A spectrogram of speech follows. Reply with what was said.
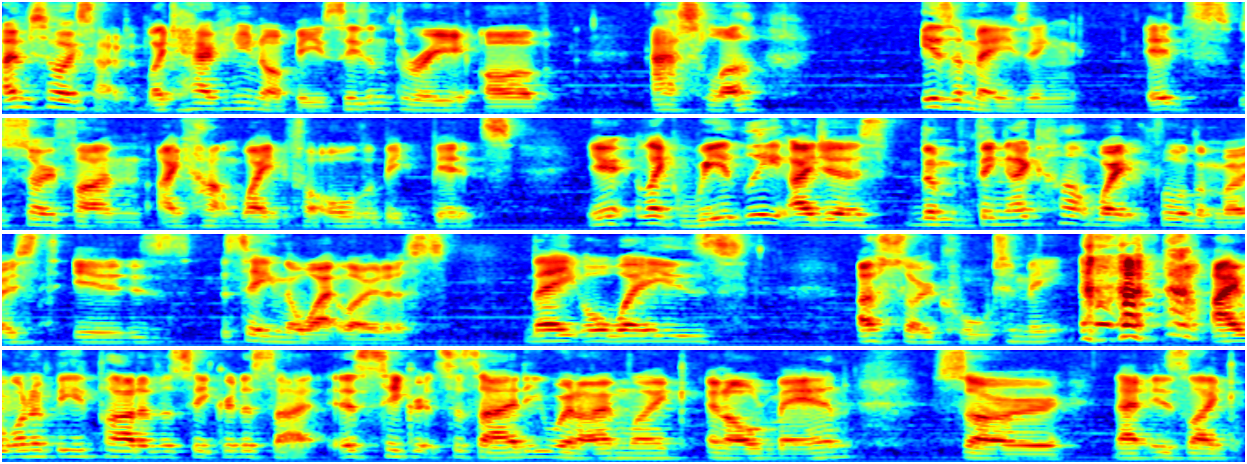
I'm so excited. Like, how can you not be? Season three of Atla is amazing. It's so fun. I can't wait for all the big bits. Yeah, like weirdly, I just the thing I can't wait for the most is seeing the White Lotus. They always are so cool to me. I want to be part of a secret a secret society when I'm like an old man. So that is like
